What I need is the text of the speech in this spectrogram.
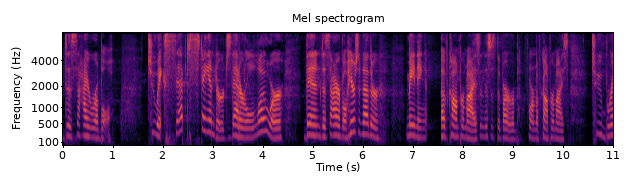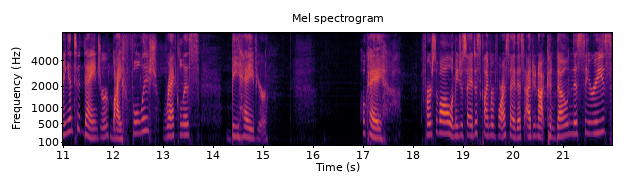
desirable. To accept standards that are lower than desirable. Here's another meaning of compromise, and this is the verb form of compromise to bring into danger by foolish, reckless behavior. Okay, First of all, let me just say a disclaimer before I say this. I do not condone this series.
